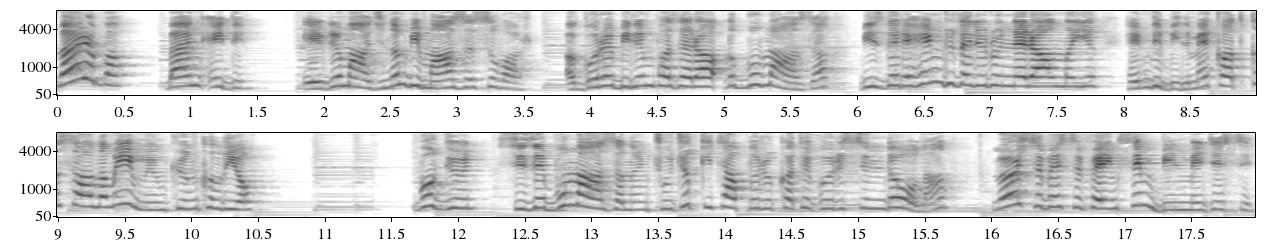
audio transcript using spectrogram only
Merhaba, ben Edi. Evrim Ağacı'nın bir mağazası var. Agora Bilim Pazarı adlı bu mağaza bizlere hem güzel ürünler almayı hem de bilime katkı sağlamayı mümkün kılıyor. Bugün size bu mağazanın çocuk kitapları kategorisinde olan Mercy ve Sphinx'in Bilmecesi,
